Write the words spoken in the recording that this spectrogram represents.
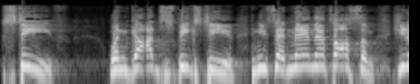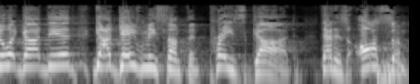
Steve, when God speaks to you and you said, man, that's awesome. You know what God did? God gave me something. Praise God. That is awesome.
